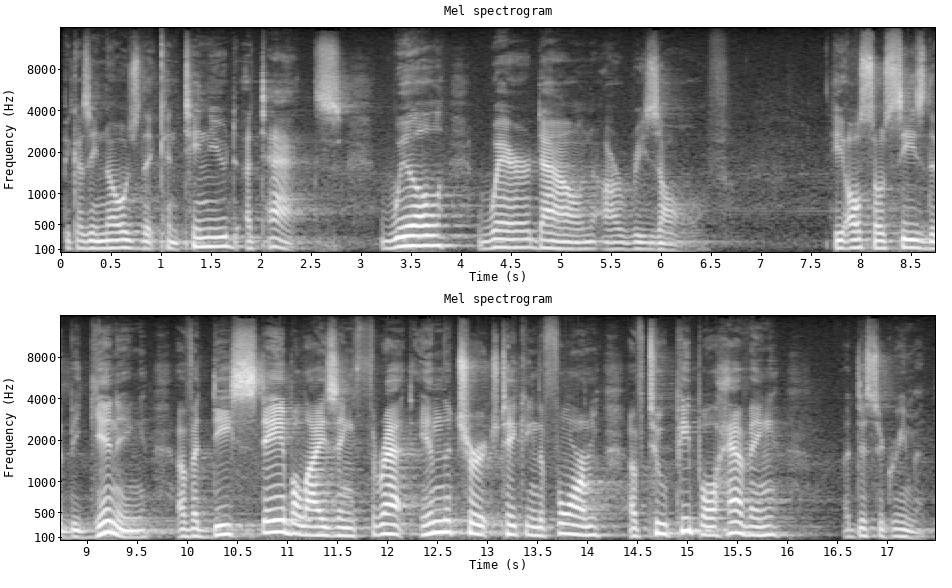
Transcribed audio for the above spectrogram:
Because he knows that continued attacks will wear down our resolve. He also sees the beginning of a destabilizing threat in the church taking the form of two people having a disagreement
